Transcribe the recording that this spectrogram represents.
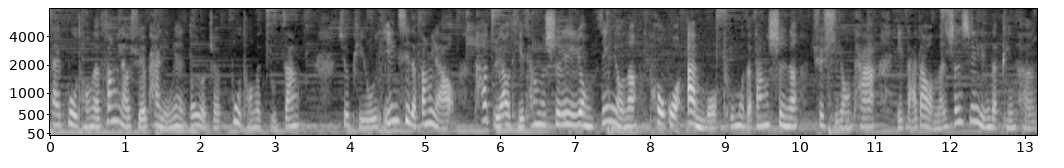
在不同的芳疗学派里面都有着不同的主张。就比如英系的芳疗，它主要提倡的是利用精油呢，透过按摩、涂抹的方式呢，去使用它，以达到我们身心灵的平衡。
